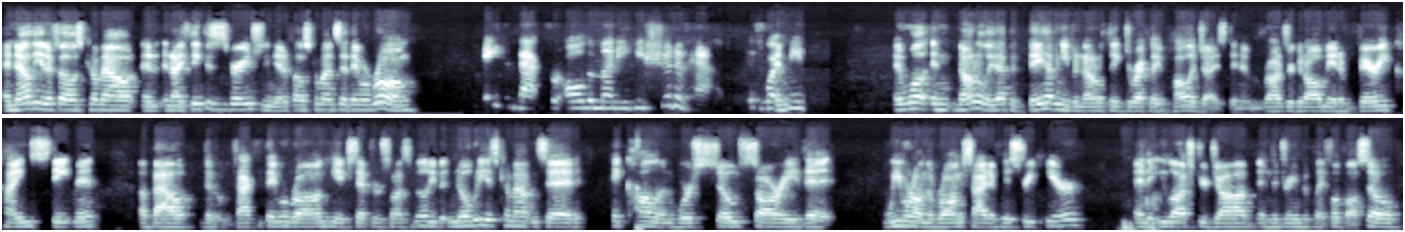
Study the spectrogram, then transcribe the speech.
And now the NFL has come out, and, and I think this is very interesting. The NFL has come out and said they were wrong. pay him back for all the money he should have had is what And- needs. And well, and not only that, but they haven't even, I don't think, directly apologized to him. Roger Goodell made a very kind statement about the fact that they were wrong. He accepted responsibility, but nobody has come out and said, "Hey, Colin, we're so sorry that we were on the wrong side of history here, and that you lost your job and the dream to play football." So,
